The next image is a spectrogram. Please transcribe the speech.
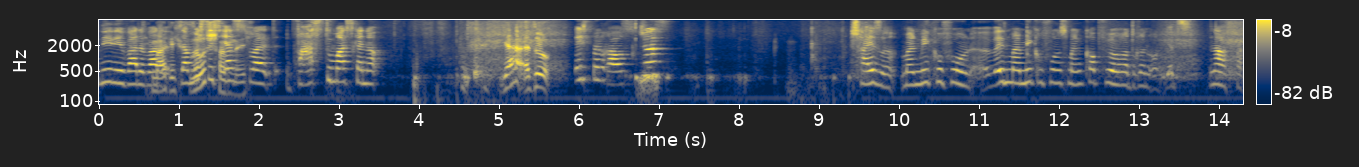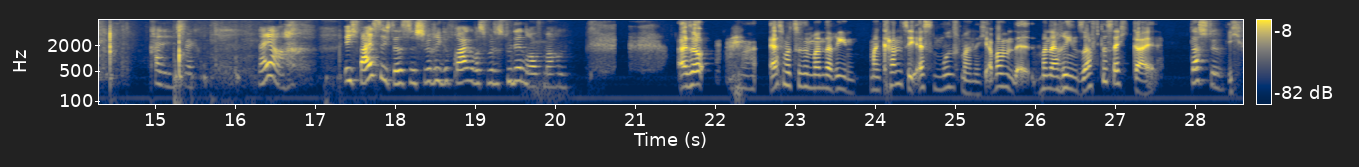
Nee, nee, warte, warte. Mag ich da so müsste ich erst mal. Was? Du magst keine. ja, also Ich bin raus. Tschüss. Scheiße, mein Mikrofon. äh, In meinem Mikrofon ist mein Kopfhörer drin und jetzt. Na, fuck. Kann ich nicht weg. Naja, ich weiß nicht, das ist eine schwierige Frage. Was würdest du denn drauf machen? Also, erstmal zu den Mandarinen. Man kann sie essen, muss man nicht. Aber äh, Mandarinensaft ist echt geil. Das stimmt. Ich,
